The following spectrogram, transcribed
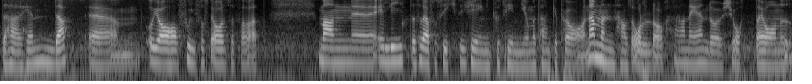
det här hända. Eh, och jag har full förståelse för att man eh, är lite sådär försiktig kring Coutinho med tanke på nej men, hans ålder. Han är ändå 28 år nu.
